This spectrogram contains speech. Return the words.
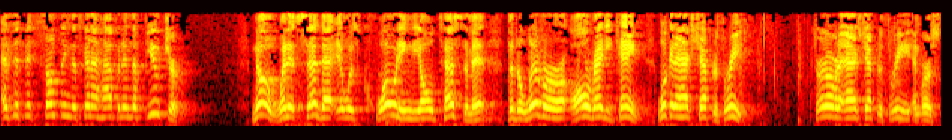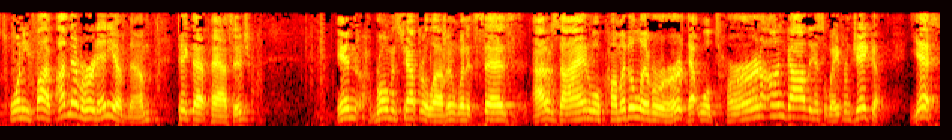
as if it's something that's going to happen in the future. No, when it said that, it was quoting the Old Testament. The deliverer already came. Look at Acts chapter 3. Turn over to Acts chapter 3 and verse 25. I've never heard any of them take that passage in Romans chapter 11 when it says, out of Zion will come a deliverer that will turn ungodliness away from Jacob. Yes,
